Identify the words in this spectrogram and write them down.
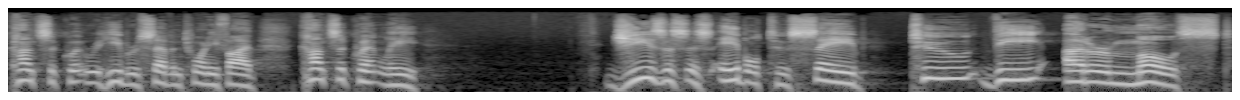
Consequently, Hebrews 7:25, consequently Jesus is able to save to the uttermost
